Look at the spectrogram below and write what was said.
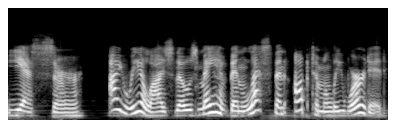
Yes, sir. I realize those may have been less than optimally worded.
